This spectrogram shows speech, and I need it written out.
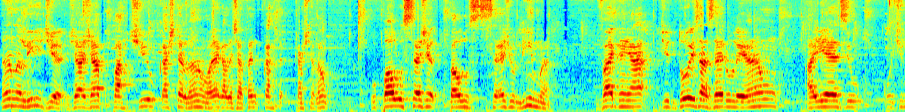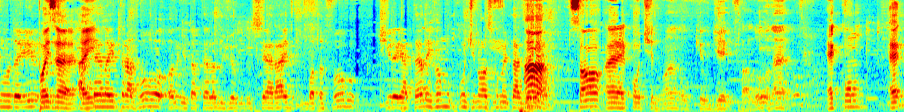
Ana Lídia, já já partiu Castelão. É, galera, já tá indo pro Castelão. O Paulo Sérgio, Paulo Sérgio Lima vai ganhar de 2 a 0 o Leão. Aí, Ezio, continuando aí. Pois é, A aí- tela aí travou, olha aí, a tela do jogo do Ceará e do Botafogo. Tira aí a tela e vamos continuar os comentários aí. Ah, só é, continuando o que o Diego falou, né? É como. É,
